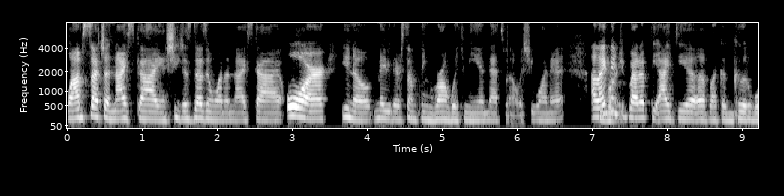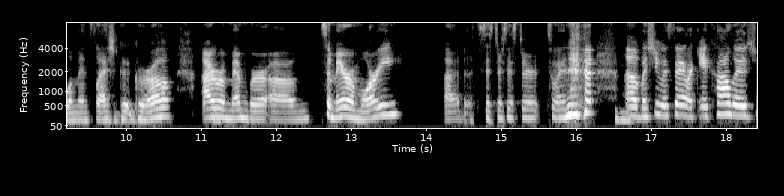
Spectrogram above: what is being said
well i'm such a nice guy and she just doesn't want a nice guy or you know maybe there's something wrong with me and that's not what she wanted i like right. that you brought up the idea of like a good woman slash good girl i mm-hmm. remember um tamera mowry uh, the sister sister twin mm-hmm. uh, but she was saying like in college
